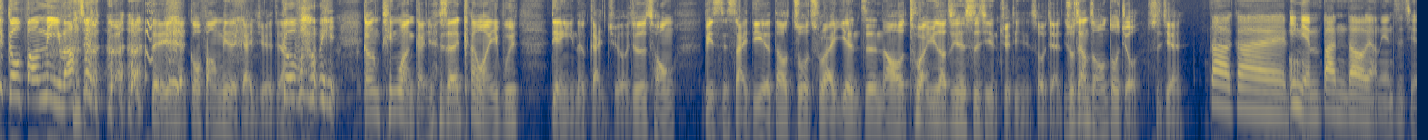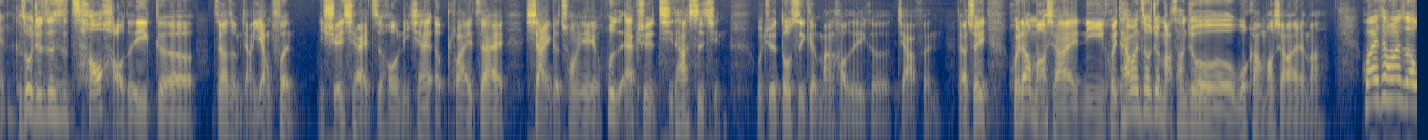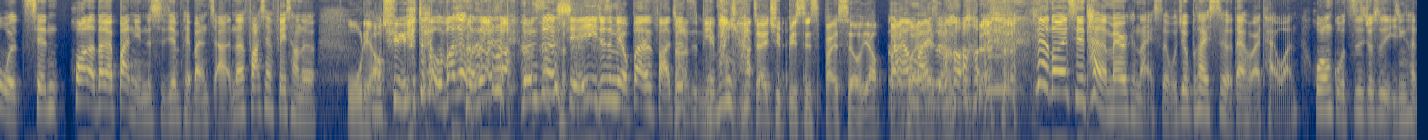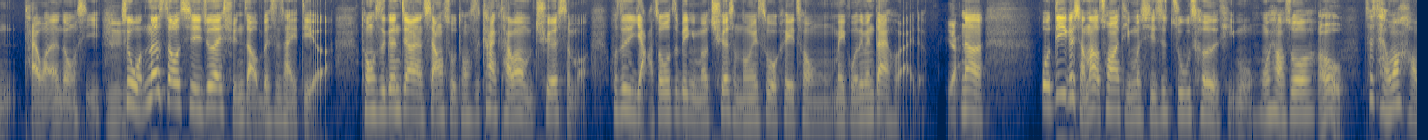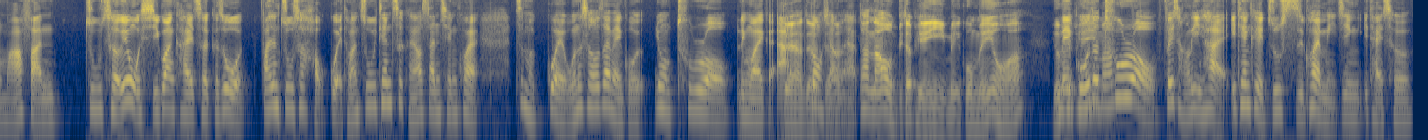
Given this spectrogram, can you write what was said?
够方密吗？对，有点够方面的感觉。这样够方面。刚听完，感觉是在看完一部电影的感觉，就是从 business idea 到做出来验证，然后突然遇到这件事情，决定你收钱。你说这样总共多久时间？大概一年半到两年之间。可是我觉得这是超好的一个，知道怎么讲养分。你学起来之后，你现在 apply 在下一个创业或者 actually 其他事情，我觉得都是一个蛮好的一个加分，对啊。所以回到毛小爱，你回台湾之后就马上就 work on 毛小爱了吗？回来台湾的时候，我先花了大概半年的时间陪伴家人，那发现非常的无聊、无趣。对我发现我那个人生的协议就是没有办法，就只陪伴家。你再去 business buy sale 要带回来什么？那个东西其实太 Americanized，我觉得不太适合带回来台湾。火龙果汁就是已经很台湾的东西，所以我那时候其实就在寻找 business idea，同时跟家人相处，同时看台湾我们缺。什么，或者亚洲这边有没有缺什么东西，是我可以从美国那边带回来的？那我第一个想到的创业题目其实是租车的题目。我想说，哦，在台湾好麻烦租车，因为我习惯开车，可是我发现租车好贵，台湾租一天车可能要三千块，这么贵。我那时候在美国用 Turo 另外一个 app 共享的 app，那哪有比较便宜？美国没有啊，美国的 Turo 非常厉害，一天可以租十块美金一台车，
